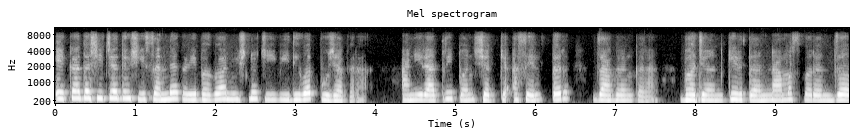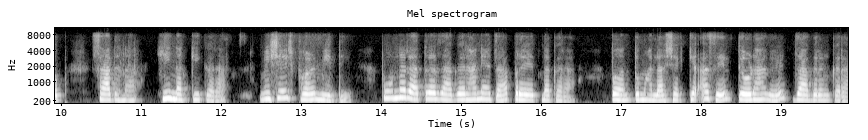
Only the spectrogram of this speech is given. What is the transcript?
एकादशीच्या दिवशी संध्याकाळी भगवान विष्णूची विधिवत पूजा करा. आणि रात्री पण शक्य असेल तर जागरण करा. भजन कीर्तन नामस्मरण जप साधना ही नक्की करा. विशेष फळ मिळते. पूर्ण रात्र जागर राहण्याचा प्रयत्न करा. पण तुम्हाला शक्य असेल तेवढा वेळ जागरण करा.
